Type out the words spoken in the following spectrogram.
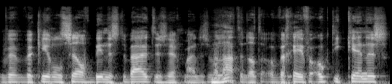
we, we keren onszelf binnenste buiten, zeg maar. Dus we, mm laten dat, we geven ook die kennis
